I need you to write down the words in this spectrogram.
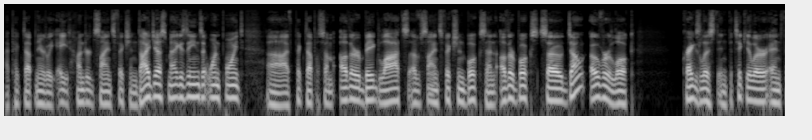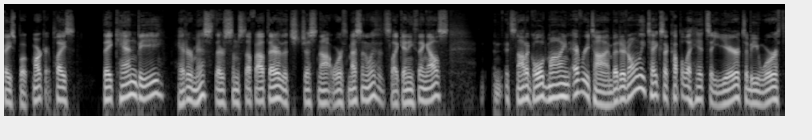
I picked up nearly 800 science fiction digest magazines at one point. Uh, I've picked up some other big lots of science fiction books and other books. So don't overlook Craigslist in particular and Facebook Marketplace. They can be hit or miss. There's some stuff out there that's just not worth messing with. It's like anything else. It's not a gold mine every time, but it only takes a couple of hits a year to be worth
